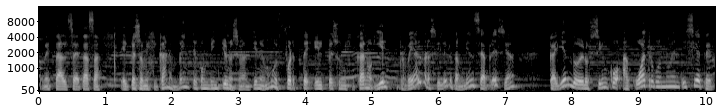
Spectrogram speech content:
con esta alza de tasa, el peso mexicano en 20,21 se mantiene muy fuerte el peso mexicano y el real brasileño también se aprecia, cayendo de los 5 a 4,97.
